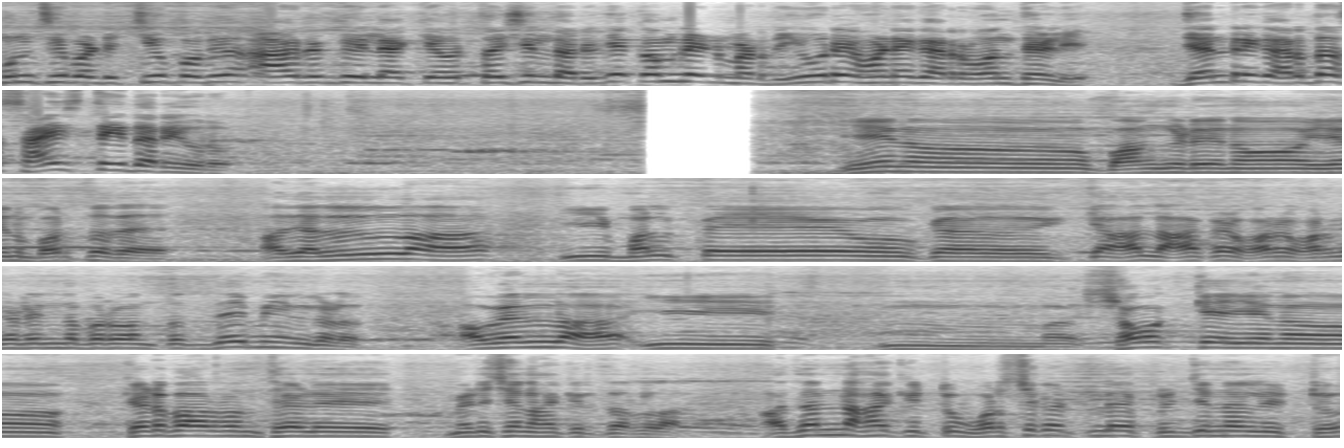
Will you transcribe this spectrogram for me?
ಮುನ್ಸಿಪಾಲ್ಟಿ ಚೀಫ್ ಆಫೀಸರ್ ಆರೋಗ್ಯ ಇಲಾಖೆಯವರು ತಹಶೀಲ್ದಾರ್ಗೆ ಕಂಪ್ಲೇಂಟ್ ಮಾಡೋದು. ಇವರೇ ಹೊಣೆಗಾರರು ಅಂತ ಹೇಳಿ. ಜನರಿಗೆ ಅರ್ಧ ಸಾಯಿಸ್ತಾ ಇದ್ದಾರೆ ಇವರು. ಏನು ಬಾಂಗಡೆನೋ ಏನು ಬರ್ತದೆ. ಅದೆಲ್ಲ ಈ ಮಲ್ಪೆ ಅಲ್ಲಿ ಆ ಕಡೆ ಹೊರ, ಹೊರಗಡೆಯಿಂದ ಬರುವಂಥದ್ದೇ ಮೀನುಗಳು. ಅವೆಲ್ಲ ಈ ಶವಕ್ಕೆ ಏನು ಕೆಡಬಾರ್ದು ಅಂಥೇಳಿ ಮೆಡಿಸಿನ್ ಹಾಕಿರ್ತಾರಲ್ಲ, ಅದನ್ನು ಹಾಕಿಟ್ಟು ವರ್ಷಗಟ್ಟಲೆ ಫ್ರಿಜ್ಜಿನಲ್ಲಿಟ್ಟು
